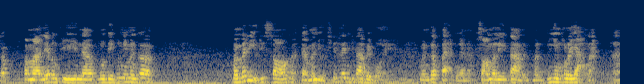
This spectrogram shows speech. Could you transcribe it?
ก็ประมาณนี้บางทีแนวบางทีพวกนี้มันก็ มันไม่ได้อยู่ที่ซ้อมอะแต่มันอยู่ที่เล่นกีตาร์บ่อยๆมันก็แปลกเหมือนกันนะซ้อมมารีตาร์มันมันยิงคนละอย่างนะใช่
